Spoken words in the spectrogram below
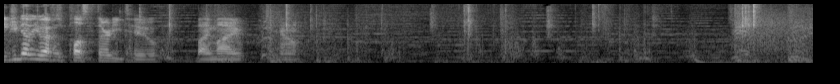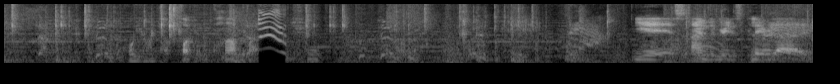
EGWF is plus 32 by my count. Oh, you're at the fucking top of shit. Yes, I'm the greatest player alive.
